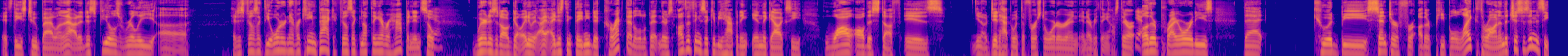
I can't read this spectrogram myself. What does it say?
it's these two battling it out. It just feels really uh it just feels like the order never came back. It feels like nothing ever happened. And so Yeah. Where does it all go? Anyway, I, I just think they need to correct that a little bit. And there's other things that could be happening in the galaxy while all this stuff is, you know, did happen with the First Order and, and everything else. There are Yeah. other priorities that could be center for other people like Thrawn and the Chiss Ascendancy.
